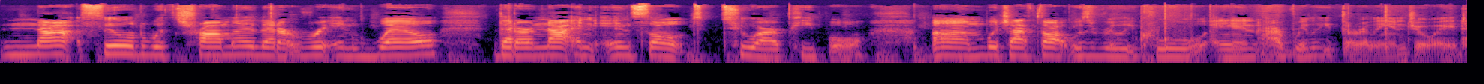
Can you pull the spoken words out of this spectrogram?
not filled with trauma that are written well that are not an insult to our people um, which i thought was really cool and i really thoroughly enjoyed.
